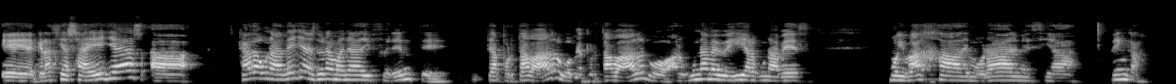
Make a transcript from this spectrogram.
eh, gracias a ellas, a cada una de ellas de una manera diferente, te aportaba algo, me aportaba algo. Alguna me veía alguna vez muy baja de moral, me decía, venga,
